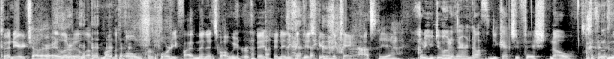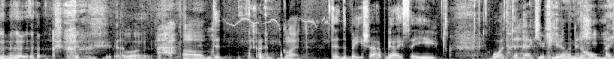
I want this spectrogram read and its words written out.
Couldn't hear each other. I literally left them on the phone for 45 minutes while we were fishing, and you could just hear the chaos. Yeah. What are you doing in there? Nothing. You catch a fish? No. But um, Did, Go ahead. did the bait shop guy say you, what the heck, you're killing it? No, I,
